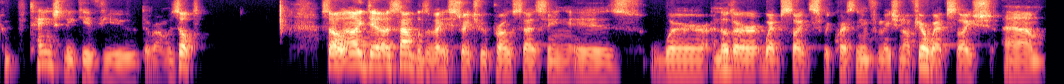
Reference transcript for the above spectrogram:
can potentially give you the wrong result. So an ideal examples of a straight through processing is where another website's requesting information off your website um,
